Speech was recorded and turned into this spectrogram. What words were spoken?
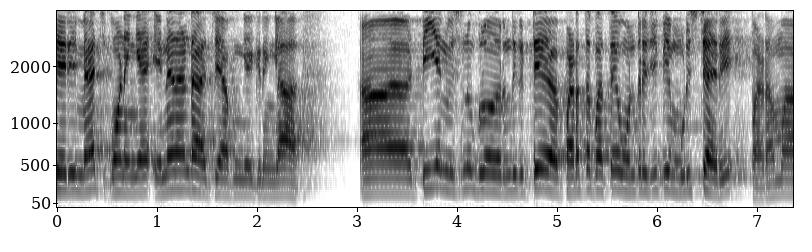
சரி மேட்ச் போனீங்க. என்னதான்டா ஆச்சு அப்படின்னு கேட்குறீங்களா டிஎன் விஷ்ணு ப்ரோ இருந்துக்கிட்டு படத்தை பார்த்தே ஒன்றரை ஜிபியை முடிச்சிட்டாரு. படமா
